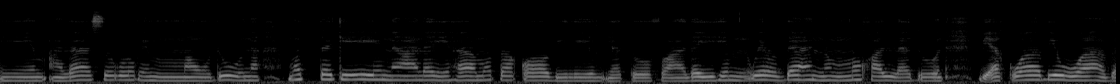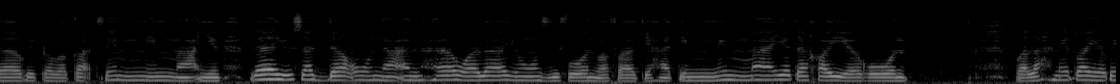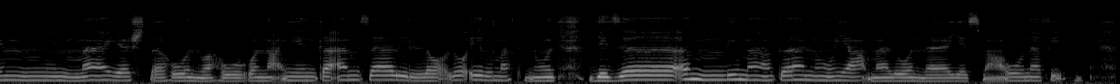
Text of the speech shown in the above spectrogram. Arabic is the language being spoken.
الرحيم على سرر موضونة متكئين عليها متقابلين يطوف عليهم ولدان مخلدون بأكواب وأبارك وكأس من معين لا يصدعون عنها ولا ينزفون وفاكهة مما يتخيرون ولحم طير مما يشتهون وهو عين كأمثال اللؤلؤ المكنون. جزاء بما كانوا يعملون. لا يسمعون في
